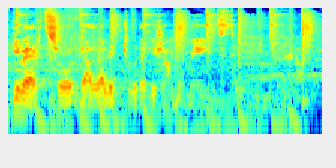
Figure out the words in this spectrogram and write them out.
diverso dalla lettura diciamo mainstream in generale.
